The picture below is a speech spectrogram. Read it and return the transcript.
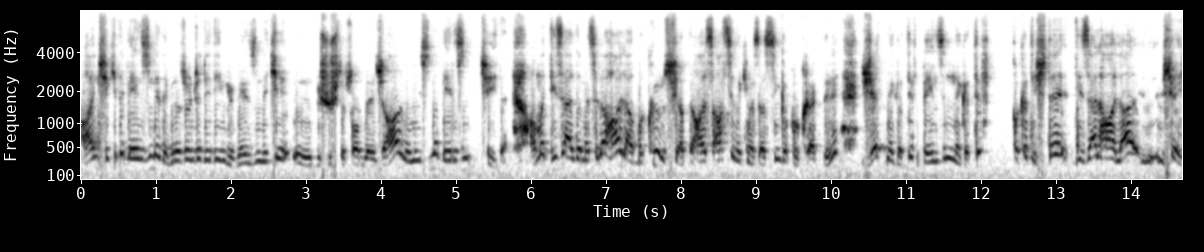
Aynı şekilde benzinde de biraz önce dediğim gibi benzindeki e, düşüş de son derece ağır. Dolayısıyla benzin şeyde. Ama dizelde mesela hala bakıyoruz fiyatta. Asya'daki mesela Singapur crackleri jet negatif, benzin negatif. Fakat işte dizel hala şey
